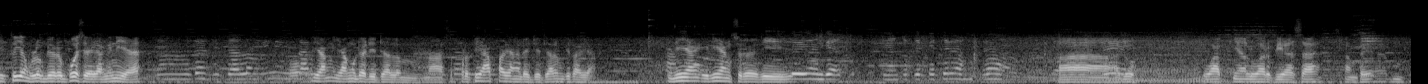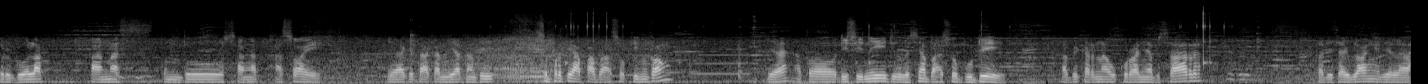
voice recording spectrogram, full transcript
itu yang belum direbus ya yang ini ya Yang udah di dalam ini Oh, ntar yang yang udah di dalam. Nah, seperti apa yang ada di dalam kita lihat. Ini yang ini yang sudah di itu yang dia yang kecil-kecil lah. Ya. ah, aduh. Kuatnya luar biasa sampai bergolak panas tentu sangat asoy. Ya, kita akan lihat nanti seperti apa bakso King Kong. Ya, atau di sini ditulisnya bakso bude. Tapi karena ukurannya besar, tadi saya bilang ini adalah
